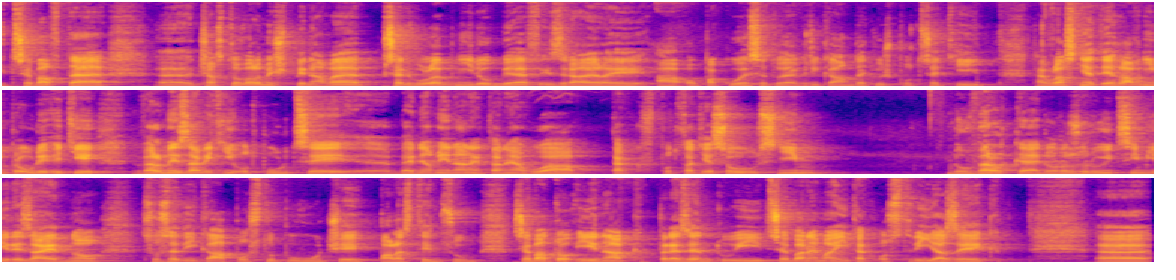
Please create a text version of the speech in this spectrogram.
i třeba v té eh, často velmi špinavé předvolební době v Izraeli, a opakuje se to, jak říkám, teď už po třetí, tak vlastně ty hlavní proudy, i ti velmi zarytí odpůrci eh, Benjamina Netanyahua, tak v podstatě jsou s ním do velké, do rozhodující míry zajedno, co se týká postupu vůči palestincům. Třeba to jinak prezentují, třeba nemají tak ostrý jazyk. Eh,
